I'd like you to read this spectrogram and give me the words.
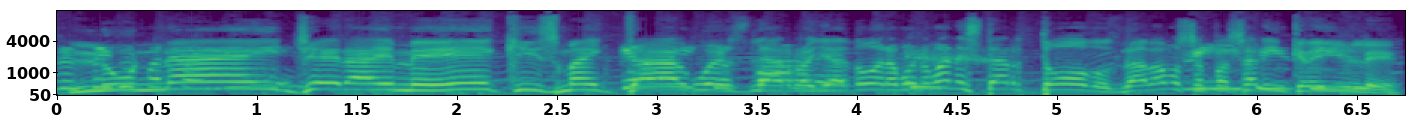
Gracias. Lunay. Jera MX, Mike Qué Towers, La. Arrolladora. Bueno, van a estar todos. La vamos a pasar sí, sí. increíble.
